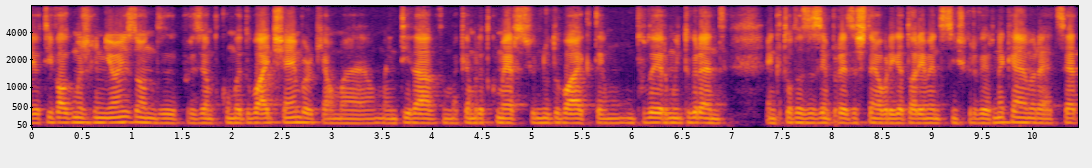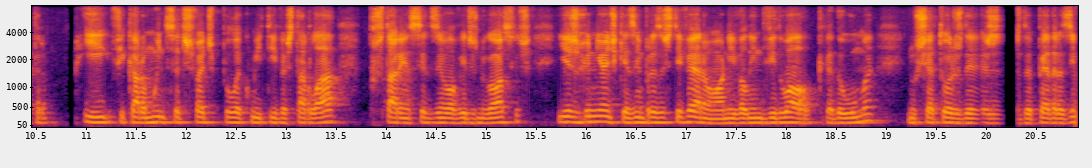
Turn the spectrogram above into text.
eu tive algumas reuniões onde, por exemplo, com uma Dubai Chamber, que é uma, uma entidade, uma Câmara de Comércio no Dubai que tem um poder muito grande, em que todas as empresas têm obrigatoriamente de se inscrever na Câmara, etc. E ficaram muito satisfeitos pela comitiva estar lá, por estarem a ser desenvolvidos negócios e as reuniões que as empresas tiveram ao nível individual, cada uma, nos setores desde pedras e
